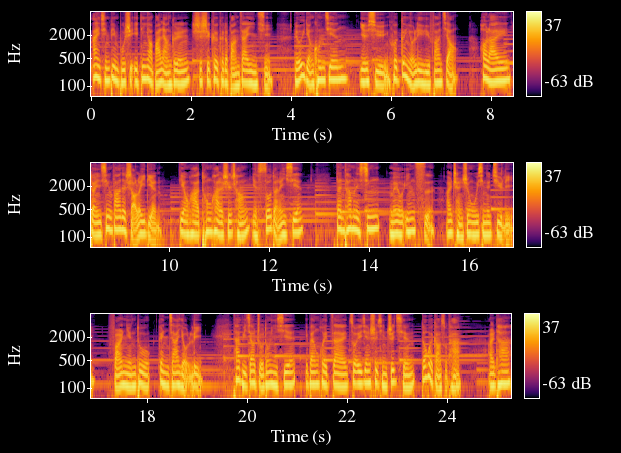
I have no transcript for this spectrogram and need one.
爱情并不是一定要把两个人时时刻刻的绑在一起，留一点空间，也许会更有利于发酵。后来，短信发的少了一点，电话通话的时长也缩短了一些，但他们的心没有因此而产生无形的距离，反而粘度更加有力。他比较主动一些，一般会在做一件事情之前都会告诉他，而他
